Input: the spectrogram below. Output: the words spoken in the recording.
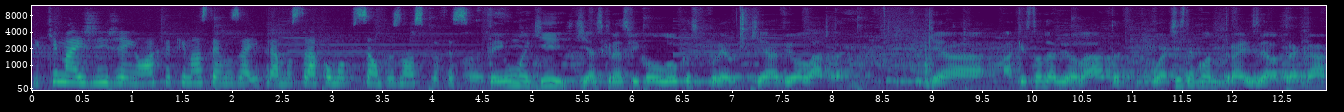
E que mais de engenhoca que nós temos aí para mostrar como opção para os nossos professores? Tem uma aqui que as crianças ficam loucas por ela, que é a violata que é a, a questão da violata, o artista quando traz ela para cá,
